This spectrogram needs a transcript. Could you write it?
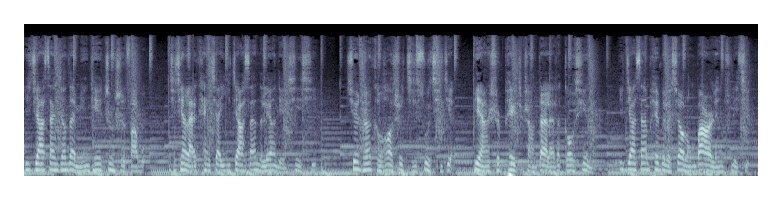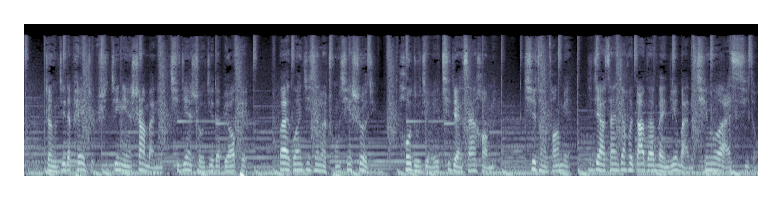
一加三将在明天正式发布。提前来看一下一加三的亮点信息。宣传口号是极速旗舰，必然是配置上带来的高性能。一加三配备了骁龙八二零处理器，整机的配置是今年上半年旗舰手机的标配。外观进行了重新设计，厚度仅为七点三毫米。系统方面，一加三将会搭载稳定版的轻 OS 系统，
